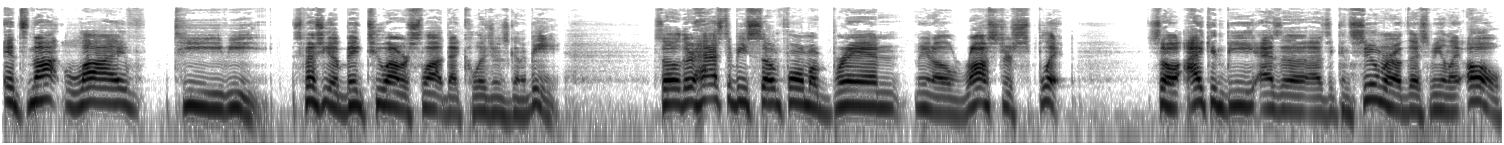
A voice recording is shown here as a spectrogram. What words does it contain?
it's not live TV, especially a big two hour slot that Collision is going to be. So there has to be some form of brand, you know, roster split. So I can be as a as a consumer of this being like, oh,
